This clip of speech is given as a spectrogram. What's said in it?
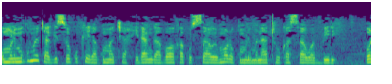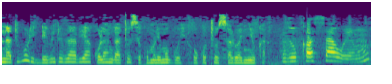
omulimu gumwetaagisa okukeera ku makya era ng'ava waka ku ssaawa emu ku mulimu n'atuuka ssaawa bbiri. Ono atubuulidde ebintu ebirala byakola ng'atuuse ku mulimu gwe okutuusa lwannyuka nzuuka ssaawa emu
